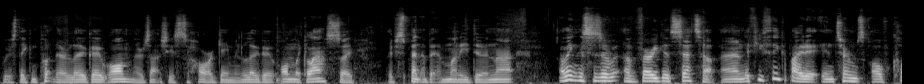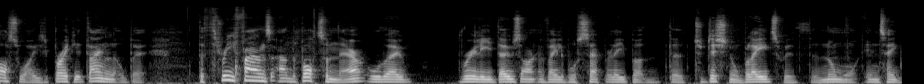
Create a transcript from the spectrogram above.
which they can put their logo on. There's actually a Sahara Gaming logo on the glass, so they've spent a bit of money doing that. I think this is a, a very good setup, and if you think about it in terms of cost-wise, break it down a little bit. The three fans at the bottom there, although really those aren't available separately, but the traditional blades with the normal intake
